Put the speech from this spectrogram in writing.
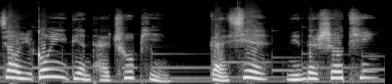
教育公益电台出品，感谢您的收听。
